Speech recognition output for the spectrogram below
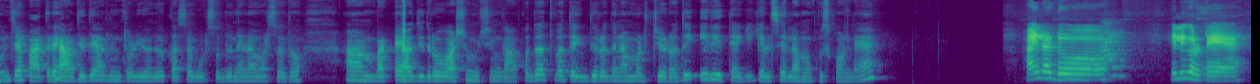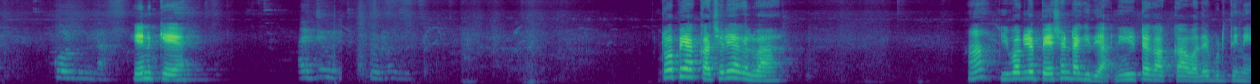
ಮುಂಚೆ ಪಾತ್ರೆ ಯಾವುದಿದೆ ಅದನ್ನು ತೊಳೆಯೋದು, ಕಸ ಗುಡಿಸೋದು, ನೆಲ ಒರೆಸೋದು ಬಟ್ಟೆ ಯಾವುದಿದ್ರು ವಾಷಿಂಗ್ ಮಿಷಿನ್ಗೆ ಹಾಕೋದು, ಅಥವಾ ತೆಗೆದಿರೋದನ್ನು ಮುಡ್ಚಿಡೋದು, ಈ ರೀತಿಯಾಗಿ ಕೆಲಸ ಎಲ್ಲ ಮುಗಿಸ್ಕೊಂಡೆ. ಹಾಯ್ ಲಡ್ಡು. ಎಲ್ಲಿಗೆ ಹೊರಟೆ? ಏನಕ್ಕೆ? ಟೋಪಿ ಅಕ್ಕ ಚಳಿ ಆಗಲ್ವಾ? ಹಾಂ? ಇವಾಗಲೇ ಪೇಷಂಟ್ ಆಗಿದೆಯಾ? ನೀಟಾಗಿ ಅಕ್ಕ ಒದೆ ಬಿಡ್ತೀನಿ.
